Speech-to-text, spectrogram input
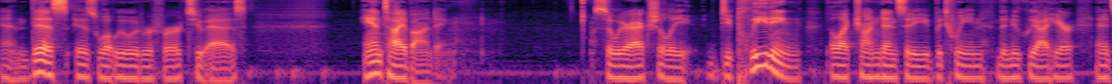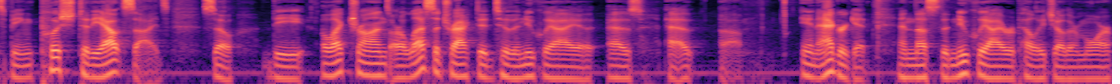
and this is what we would refer to as anti-bonding. So we're actually depleting electron density between the nuclei here, and it's being pushed to the outsides. So the electrons are less attracted to the nuclei as, as uh, in aggregate, and thus the nuclei repel each other more.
